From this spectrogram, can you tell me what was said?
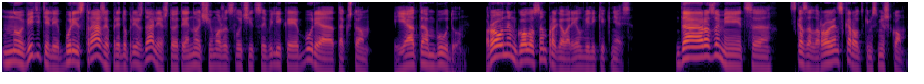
Ну, видите ли, бури-стражи предупреждали, что этой ночью может случиться великая буря, так что я там буду, ровным голосом проговорил великий князь. Да, разумеется, сказал Роен с коротким смешком.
